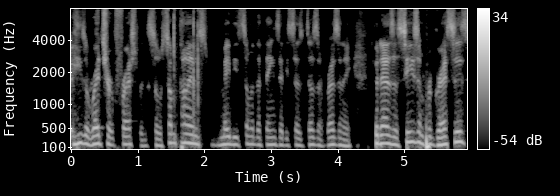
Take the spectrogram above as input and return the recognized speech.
he's a redshirt freshman, so sometimes maybe some of the things that he says doesn't resonate. But as the season progresses,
